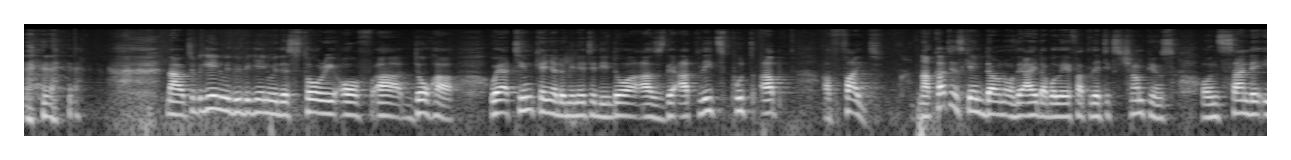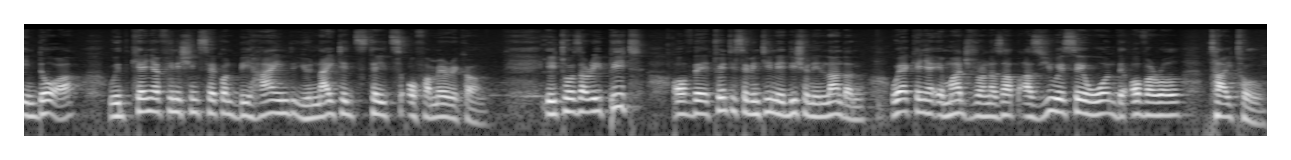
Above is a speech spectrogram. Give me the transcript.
now, to begin with, we begin with the story of uh, Doha, where Team Kenya dominated in Doha as the athletes put up a fight. Now, curtains came down on the IAAF Athletics champions on Sunday in Doha, with Kenya finishing second behind United States of America. It was a repeat of the 2017 edition in London, where Kenya emerged runners-up as USA won the overall title.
